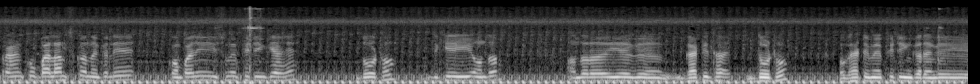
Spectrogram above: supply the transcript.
क्रांक को बैलेंस करने के लिए कंपनी इसमें फिटिंग किया है दो ठो। देखिए ये अंदर अंदर ये घाटी था, दो ठो। और घाटी में फिटिंग करेंगे ये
